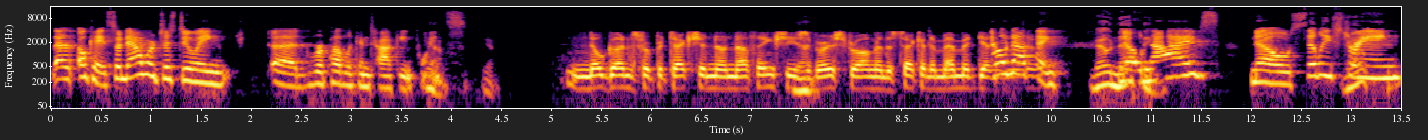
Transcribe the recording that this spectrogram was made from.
that, okay, so now we're just doing uh, Republican talking points. yeah. No guns for protection, no nothing. She's Yeah. very strong on the Second Amendment. Getting No, rid of it. nothing. No, No knives. No silly string.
